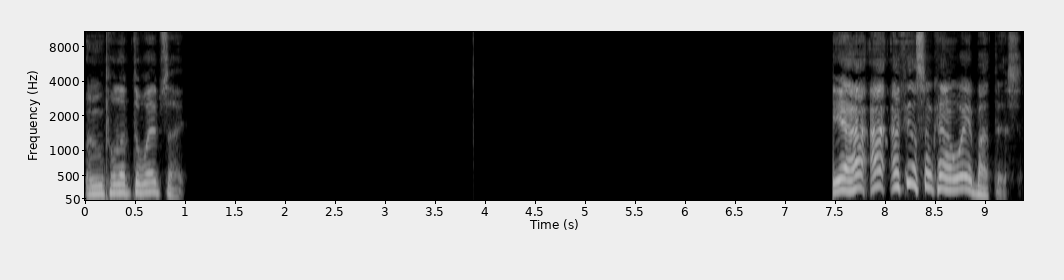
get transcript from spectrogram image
Let me pull up the website. Yeah, I, I feel some kind of way about this.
